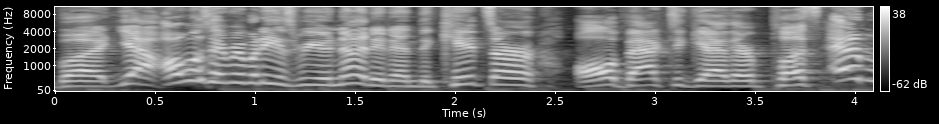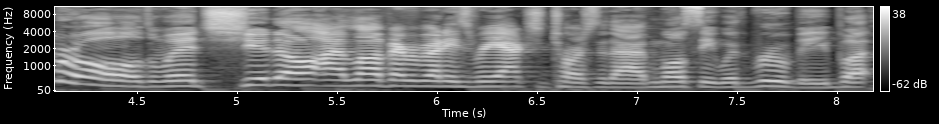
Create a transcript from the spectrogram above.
But yeah, almost everybody is reunited, and the kids are all back together. Plus Emerald, which you know I love everybody's reaction towards that, mostly with Ruby. But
